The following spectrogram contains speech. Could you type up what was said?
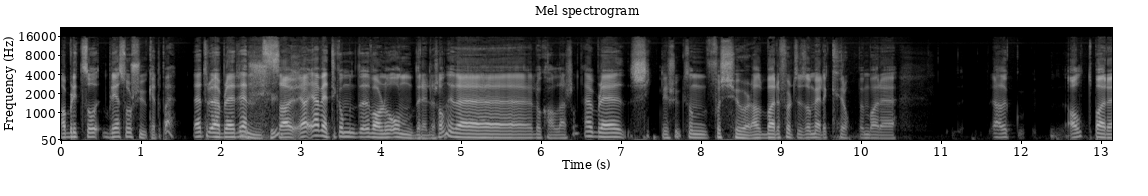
Jeg så, ble så sjuk etterpå, jeg. Jeg tror jeg ble rensa jeg, jeg vet ikke om det var noe ånder eller sånn i det lokalet der. sånn. Jeg ble skikkelig sjuk. Sånn forkjøla. Bare føltes som hele kroppen bare Jeg det, Alt bare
